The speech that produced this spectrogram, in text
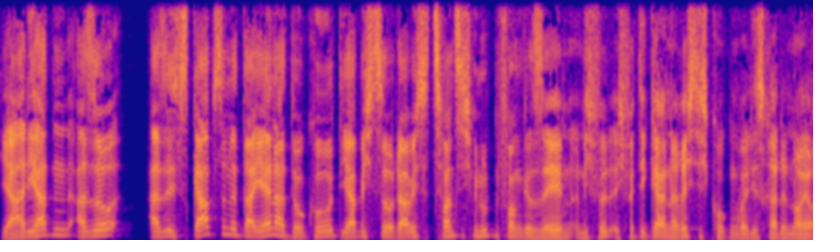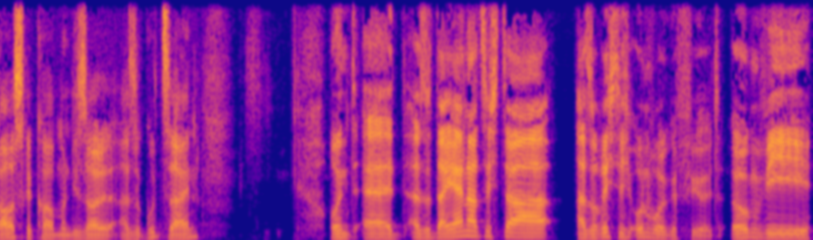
Ja, die hatten, also, also es gab so eine Diana-Doku, die habe ich so, da habe ich so 20 Minuten von gesehen und ich würde ich würd die gerne richtig gucken, weil die ist gerade neu rausgekommen und die soll also gut sein. Und äh, also Diana hat sich da also richtig unwohl gefühlt. Irgendwie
